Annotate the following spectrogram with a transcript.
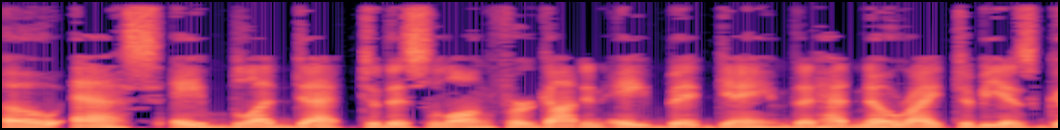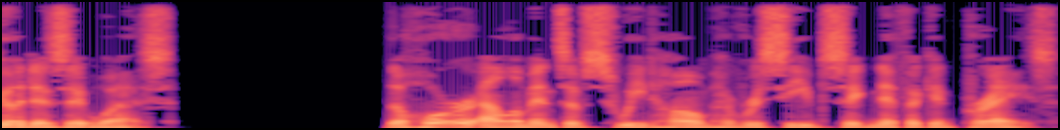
owes a blood debt to this long-forgotten 8-bit game that had no right to be as good as it was. The horror elements of Sweet Home have received significant praise.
